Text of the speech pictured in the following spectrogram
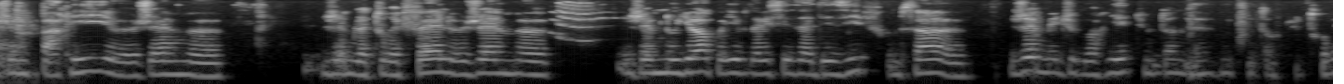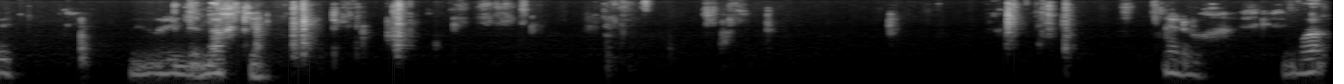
j'aime Paris, j'aime j'aime la Tour Eiffel, j'aime euh, New York. Vous voyez, vous avez ces adhésifs comme ça. Euh, j'aime Medjugorje. Tu me donnes. Euh, attends, je vais le trouver. de marque. Alors, excusez-moi.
